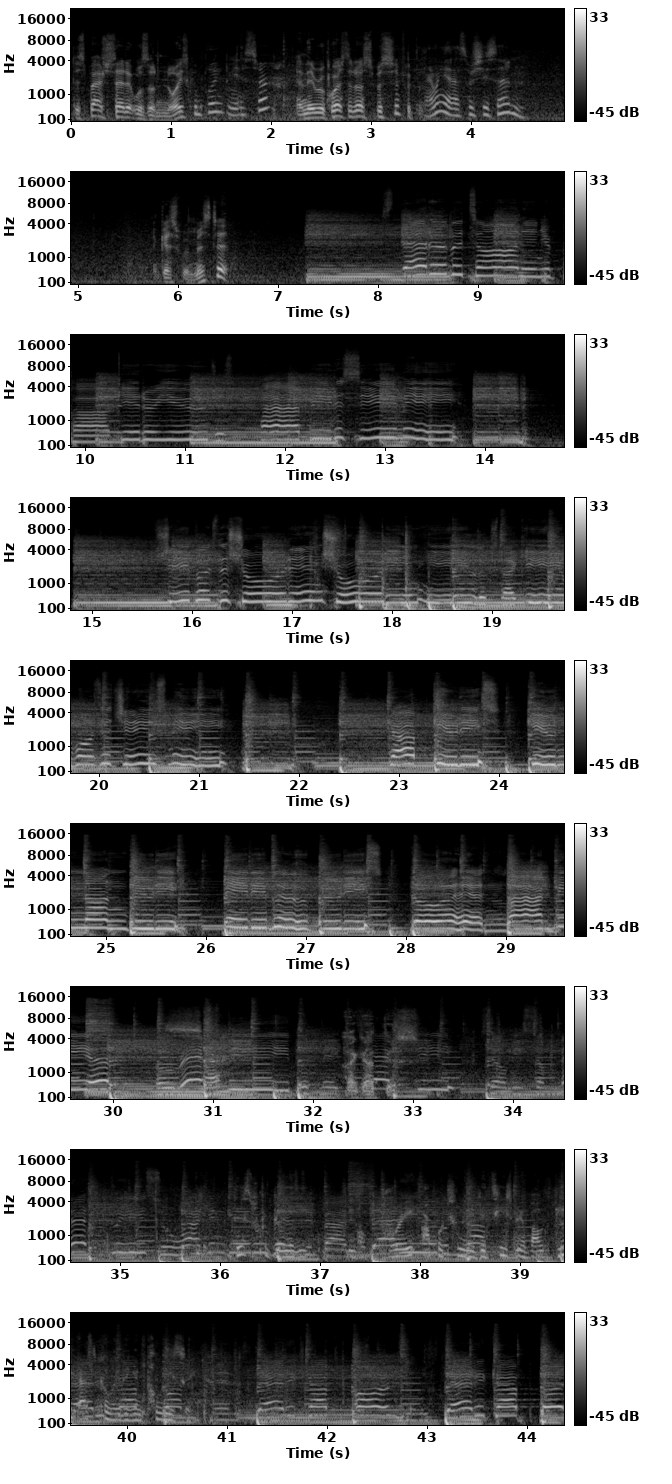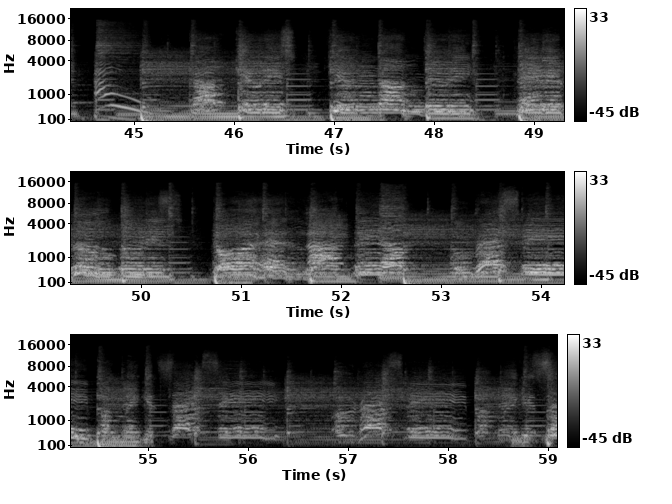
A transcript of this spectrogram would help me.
Dispatch said it was a noise complaint, Yes, sir. and they requested us specifically. I mean, that's what she said. I guess we missed it. Is that a baton in your pocket, or you just happy to see me? She puts the short in shorty, and he looks like he wants to chase me. Cop cuties, cute and on duty, I got this. This would be a great opportunity to teach me about de-escalating and policing. Cop cuties, on duty, blue booties. Go ahead and lock me up, arrest me, but make it sexy. Arrest me, but make it sexy.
